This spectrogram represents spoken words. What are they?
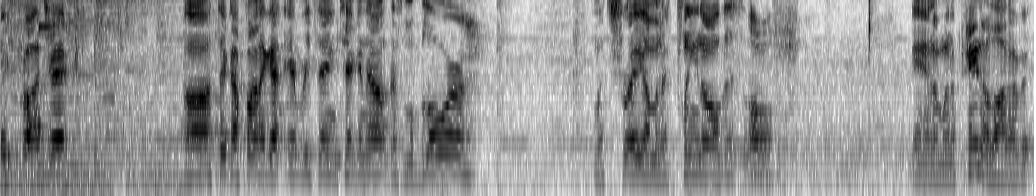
Big project. Uh, I think I finally got everything taken out. That's my blower, my tray. I'm gonna clean all this off. And I'm gonna paint a lot of it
